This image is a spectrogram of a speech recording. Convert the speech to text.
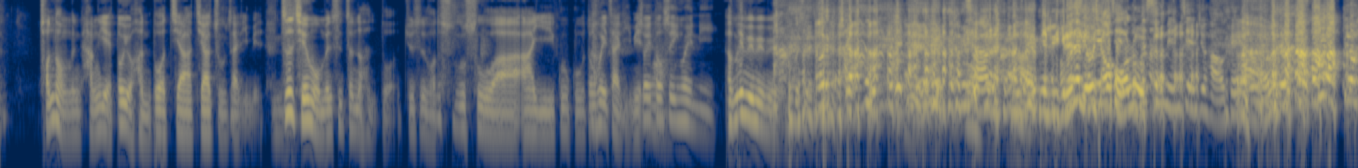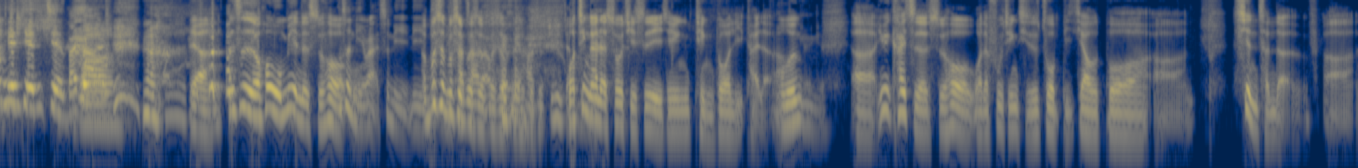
传统的行业都有很多家家族在里面。嗯之前我们是真的很多，就是我的叔叔啊、阿姨、姑姑都会在里面。所以都是因为你。啊，没有没有没有没有，不是，你你给人家留条活路。新年见就好，OK 啊，不用不用天天见，拜拜。对啊。但是后面的时候，不是你，right？是你你啊，不是不是不是不是不是 我进来的时候其实已经挺多离开了。啊我们呃，因为开始的时候，我的父亲其实做比较多呃现成的呃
